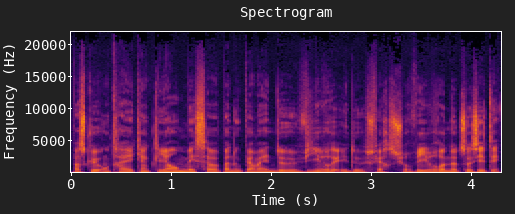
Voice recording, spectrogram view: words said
Parce qu'on travaille avec un client, mais ça ne va pas nous permettre de vivre et de faire survivre notre société.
